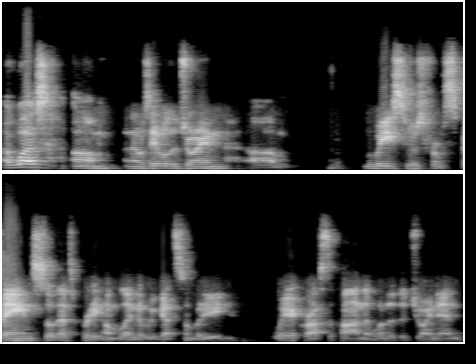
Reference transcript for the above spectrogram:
I was, um, and I was able to join um, Luis, who's from Spain. So that's pretty humbling that we've got somebody way across the pond that wanted to join in.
